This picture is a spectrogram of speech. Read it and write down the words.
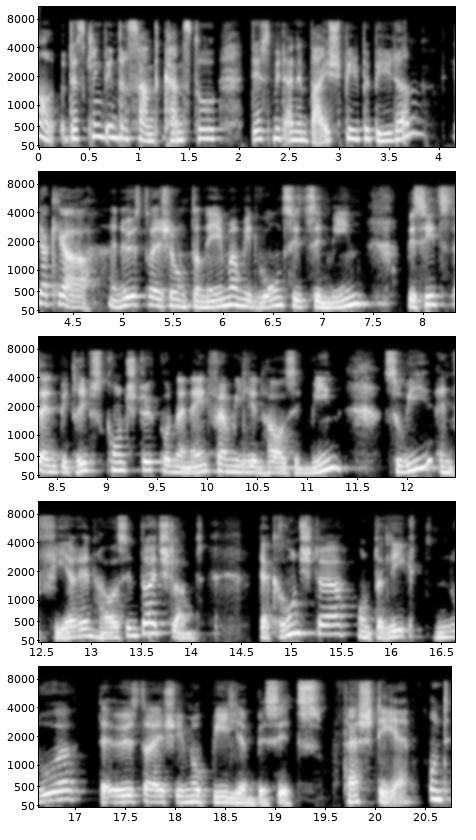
Oh, das klingt interessant. Kannst du das mit einem Beispiel bebildern? Ja klar, ein österreichischer Unternehmer mit Wohnsitz in Wien besitzt ein Betriebsgrundstück und ein Einfamilienhaus in Wien sowie ein Ferienhaus in Deutschland. Der Grundsteuer unterliegt nur der österreichische Immobilienbesitz. Verstehe. Und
